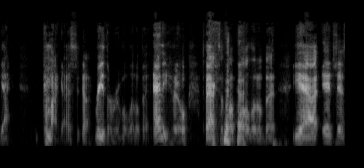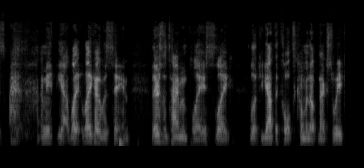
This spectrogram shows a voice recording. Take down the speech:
yeah come on guys yeah, read the room a little bit. Anywho back to football a little bit. Yeah it just i mean yeah like, like i was saying there's a time and place like look you got the colts coming up next week.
